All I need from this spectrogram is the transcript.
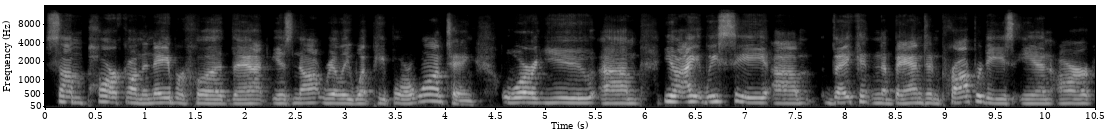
some park on a neighborhood that is not really what people are wanting or you um, you know I, we see um, vacant and abandoned properties in our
